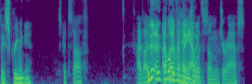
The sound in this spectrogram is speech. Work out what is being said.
They scream at you. It's good stuff. I'd like A to, I'd couple like different to hang things, out with some giraffes.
